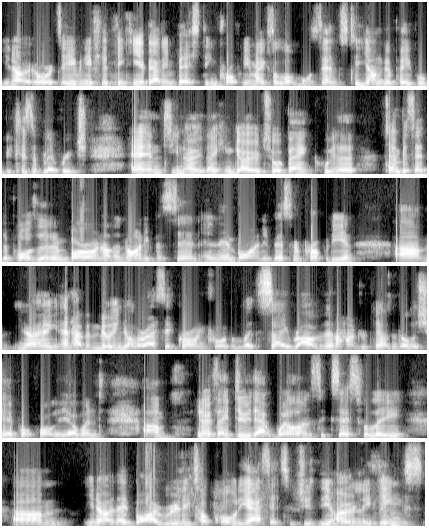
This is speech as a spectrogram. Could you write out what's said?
you know, or it's even if you're thinking about investing, property makes a lot more sense to younger people because of leverage. And, you know, they can go to a bank with a 10% deposit and borrow another 90% and then buy an investment property and, um, you know, and, and, have a million dollar asset growing for them, let's say, rather than a hundred thousand dollar share portfolio. And, um, you know, if they do that well and successfully, um, you know, and they buy really top quality assets, which is the only things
